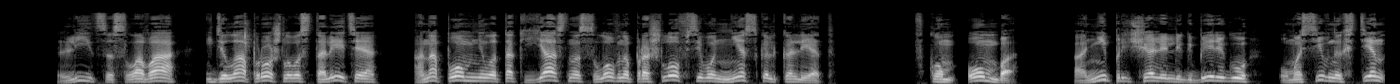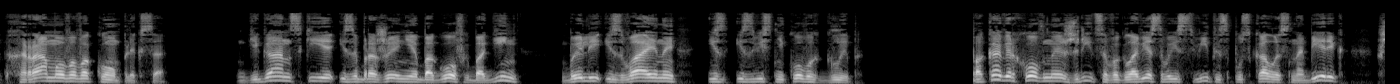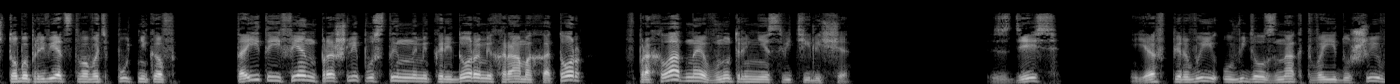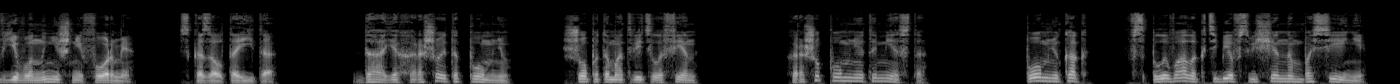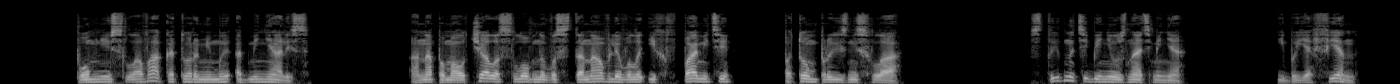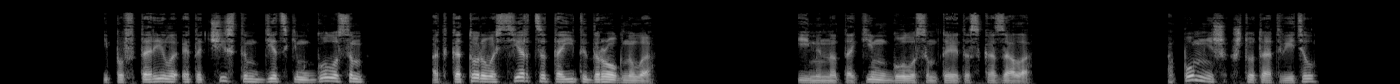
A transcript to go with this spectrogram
Лица, слова и дела прошлого столетия она помнила так ясно, словно прошло всего несколько лет. В Ком-Омба они причалили к берегу у массивных стен храмового комплекса. Гигантские изображения богов и богинь были изваяны из известняковых глыб. Пока верховная жрица во главе своей свиты спускалась на берег, чтобы приветствовать путников, Таита и Фен прошли пустынными коридорами храма Хатор, в прохладное внутреннее святилище. Здесь я впервые увидел знак твоей души в его нынешней форме, сказал Таита. Да, я хорошо это помню, шепотом ответила Фен. Хорошо помню это место. Помню, как всплывала к тебе в священном бассейне. Помню и слова, которыми мы обменялись. Она помолчала, словно восстанавливала их в памяти, Потом произнесла. «Стыдно тебе не узнать меня, ибо я Фен». И повторила это чистым детским голосом, от которого сердце таит и дрогнуло. «Именно таким голосом ты это сказала». «А помнишь, что ты ответил?»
